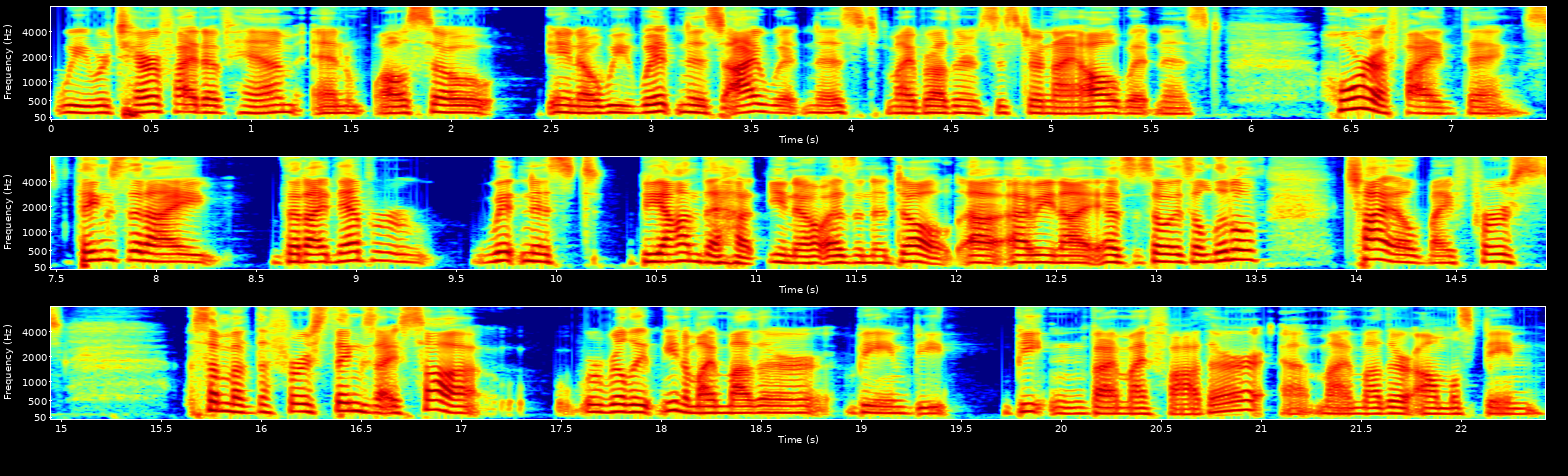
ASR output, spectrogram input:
we were terrified of him. And also you know we witnessed i witnessed my brother and sister and i all witnessed horrifying things things that i that i never witnessed beyond that you know as an adult. Uh, i mean i as so as a little child my first some of the first things i saw were really you know my mother being beat, beaten by my father uh, my mother almost being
